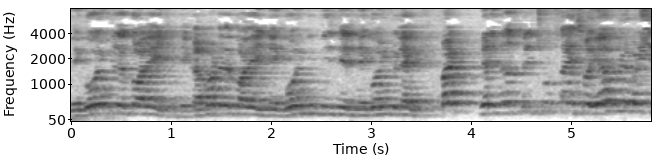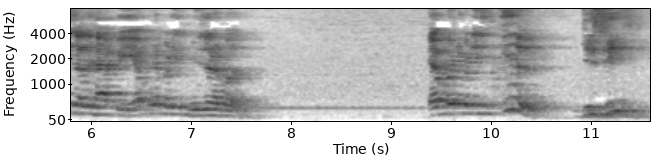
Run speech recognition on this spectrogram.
They go into the college, they come out of the college, they go into business, they go into life. But there is no spiritual science, so everybody is unhappy, everybody is miserable. Everybody is ill, diseased.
